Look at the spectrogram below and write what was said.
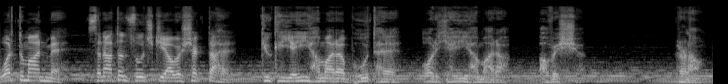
वर्तमान में सनातन सोच की आवश्यकता है, क्योंकि यही हमारा भूत है और यही हमारा भविष्य प्रणाम।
